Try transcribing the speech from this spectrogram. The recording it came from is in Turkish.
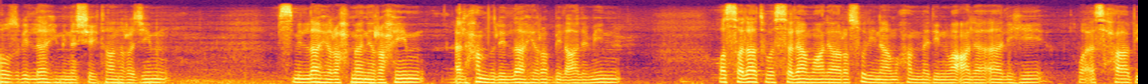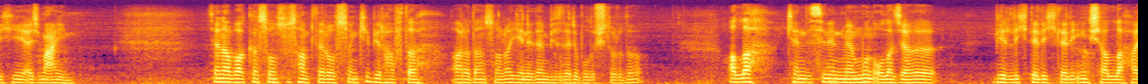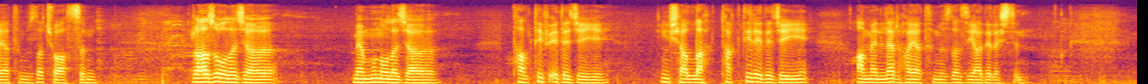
Euzu billahi mineşşeytanirracim. Bismillahirrahmanirrahim. Elhamdülillahi rabbil alamin. Ves salatu vesselamu ala rasulina Muhammedin ve ala alihi ve ashabihi ecmaîn. Cenab-ı Hakk'a sonsuz hamdler olsun ki bir hafta aradan sonra yeniden bizleri buluşturdu. Allah kendisinin memnun olacağı birliktelikleri inşallah hayatımızda çoğalsın. Razı olacağı, memnun olacağı, taltif edeceği, inşallah takdir edeceği ameller hayatımızda ziyadeleşsin.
